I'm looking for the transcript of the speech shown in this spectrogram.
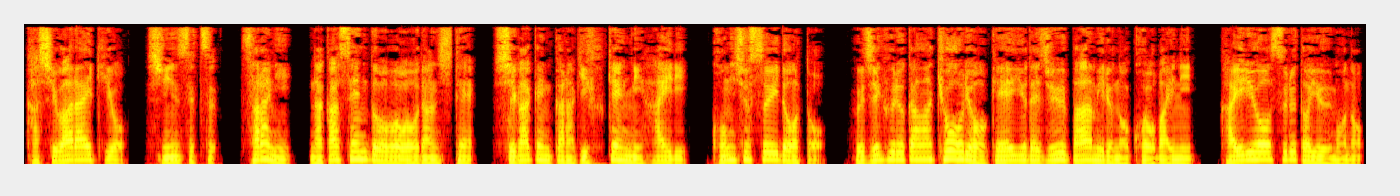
柏原駅を新設、さらに中山道を横断して、滋賀県から岐阜県に入り、今主水道と富士古川橋梁経由で10パーミルの勾配に改良するというもの。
